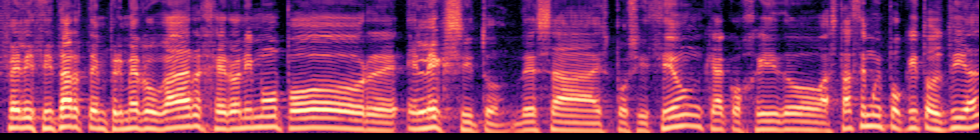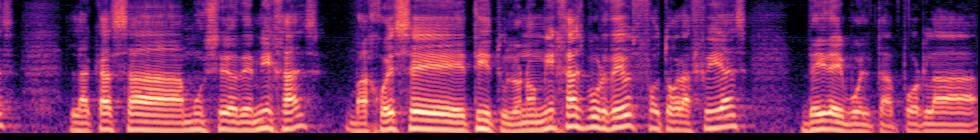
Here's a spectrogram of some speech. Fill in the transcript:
Felicitarte en primer lugar, Jerónimo, por eh, el éxito de esa exposición que ha cogido hasta hace muy poquitos días la Casa Museo de Mijas, bajo ese título, ¿no? Mijas Burdeos, fotografías de ida y vuelta. Por la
